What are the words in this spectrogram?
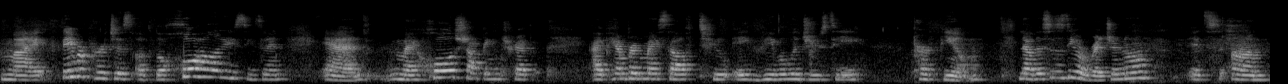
my favorite purchase of the whole holiday season and my whole shopping trip, I pampered myself to a Viva La Juicy perfume. Now this is the original. It's um,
